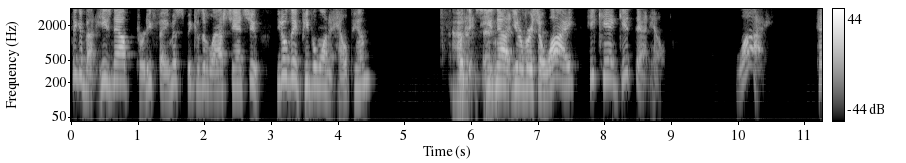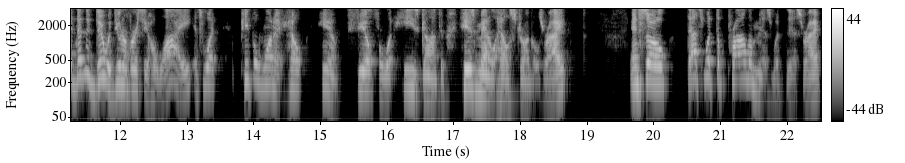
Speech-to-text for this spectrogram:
think about it. He's now pretty famous because of Last Chance U. You don't think people want to help him? 100%. But the, he's now at University of Hawaii. He can't get that help. Why? Had nothing to do with University of Hawaii. It's what people want to help him feel for what he's gone through, his mental health struggles, right? And so that's what the problem is with this, right?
